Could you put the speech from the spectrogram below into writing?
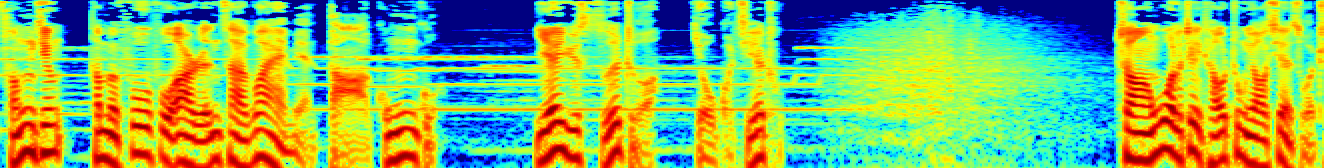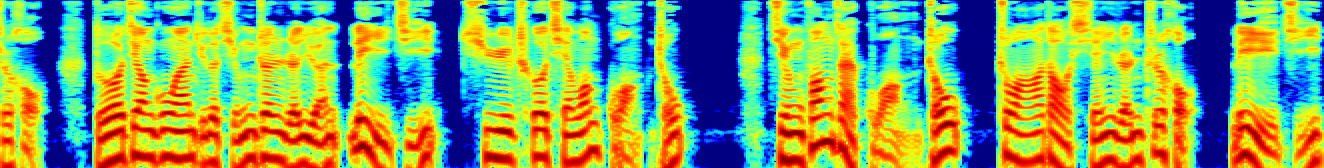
曾经他们夫妇二人在外面打工过，也与死者有过接触。掌握了这条重要线索之后，德江公安局的刑侦人员立即驱车前往广州。警方在广州抓到嫌疑人之后，立即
